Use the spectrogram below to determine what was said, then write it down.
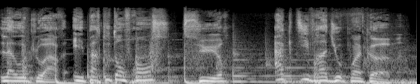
la Haute-Loire et partout en France, sur activeradio.com.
